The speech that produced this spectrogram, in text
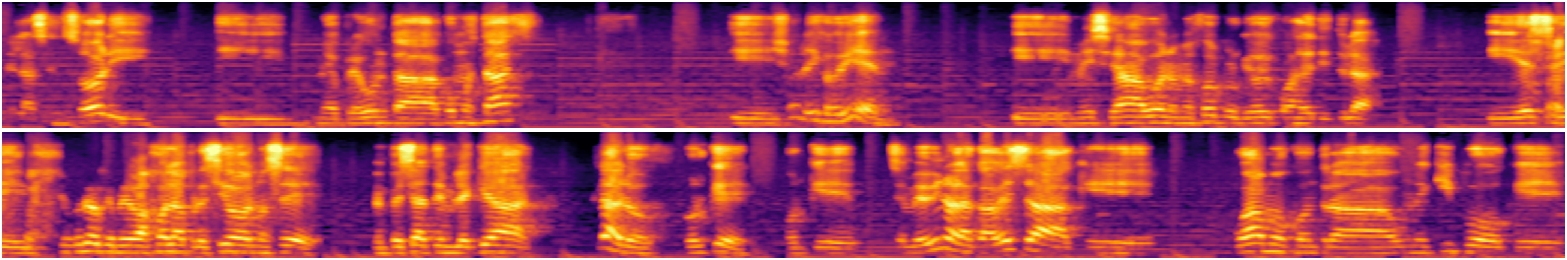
en el ascensor y, y me pregunta, ¿cómo estás? Y yo le digo, bien. Y me dice, ah, bueno, mejor porque hoy juegas de titular. Y ese, yo creo que me bajó la presión, no sé, me empecé a temblequear. Claro, ¿por qué? Porque se me vino a la cabeza que jugamos contra un equipo que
